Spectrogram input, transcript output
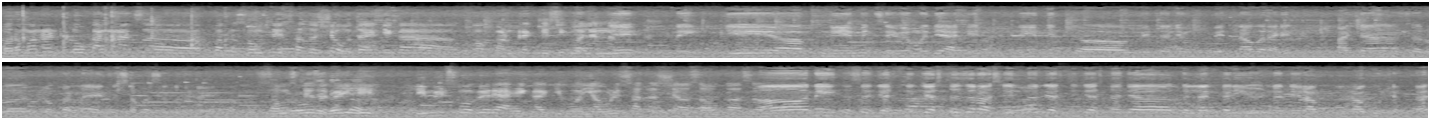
परमनंट लोकांनाच पतसंस्थे पतसंस्थेत सदस्य आहे येते का कॉन्ट्रॅक्ट बेसिकवाल्यांना? नाही जे नियमित सेवेमध्ये आहेत नियमित वेतन वेतनावर आहेत. अशा सर्व लोकांना याचे सभासद होत आहे संस्थेचं काही लिमिट्स वगैरे आहे का? किंवा एवढे सदस्य असावं का असं? अ, नाही तसं जास्तीत जास्त जर असेल तर जास्तीत जास्त त्या कल्याणकारी योजना ते राबू राबवू शकतात.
